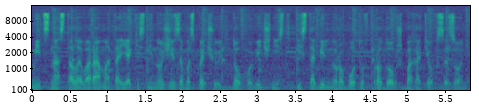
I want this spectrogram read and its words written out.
Міцна сталева рама та якісні ножі забезпечують довговічність і стабільну роботу впродовж багатьох сезонів.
